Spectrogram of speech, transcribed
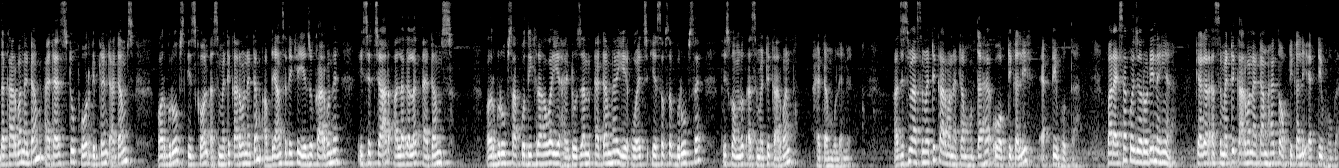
The carbon atom attach to four different atoms और groups is called asymmetric carbon atom अब ध्यान से देखिए ये जो कार्बन है इसे चार अलग अलग एटम्स और ग्रुप्स आपको दिख रहा होगा। ये हाइड्रोजन एटम है ये ओ OH, ये सब सब ग्रुप्स है तो इसको हम लोग असिमेट्रिक कार्बन एटम बोलेंगे। और जिसमें असिमेट्रिक कार्बन एटम होता है वो ऑप्टिकली एक्टिव होता है। पर ऐसा कोई ज़रूरी नहीं है। कि अगर असिमेट्रिक कार्बन आइटम है तो ऑप्टिकली एक्टिव होगा।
